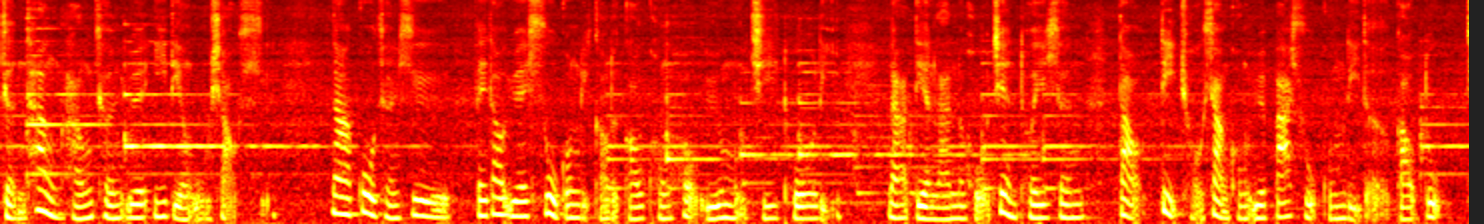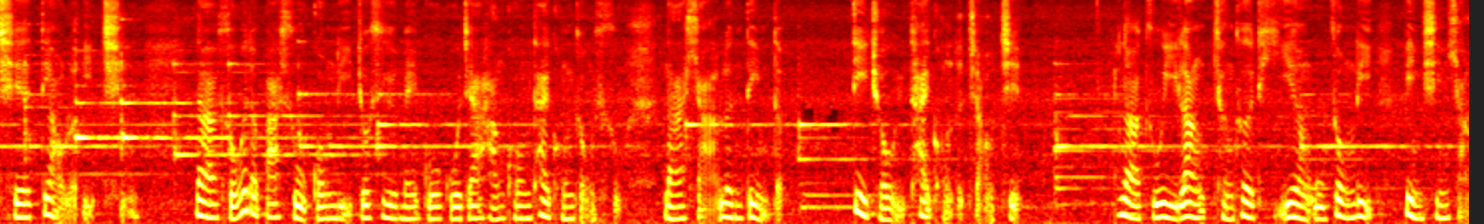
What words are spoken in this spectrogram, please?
整趟航程约一点五小时。那过程是飞到约十五公里高的高空后，与母机脱离。那点燃了火箭，推升到地球上空约八十五公里的高度，切掉了引擎。那所谓的八十五公里，就是美国国家航空太空总署 NASA 认定的地球与太空的交界。那足以让乘客体验无重力，并欣赏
